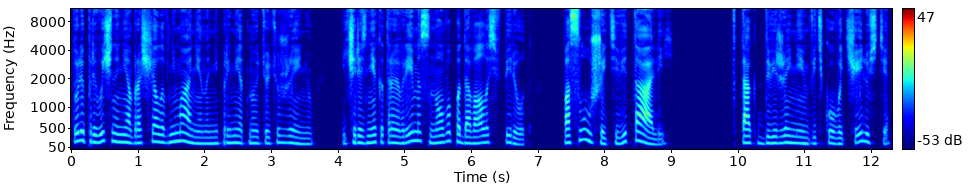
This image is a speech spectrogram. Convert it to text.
то ли привычно не обращала внимания на неприметную тетю Женю и через некоторое время снова подавалась вперед. «Послушайте, Виталий!» В такт движением Витьковой челюсти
